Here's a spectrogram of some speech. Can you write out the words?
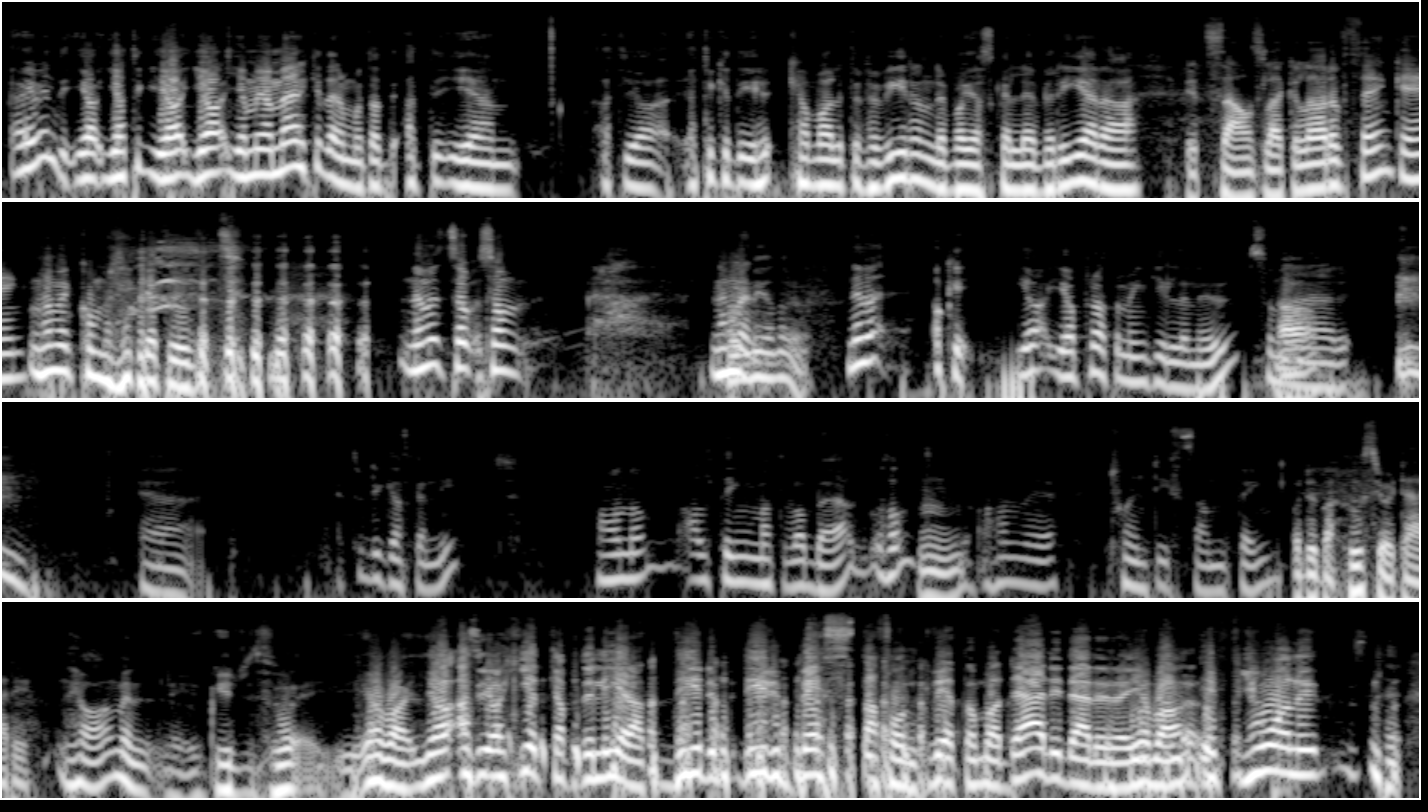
ja, jag vet inte, jag, jag, tycker, jag, jag, ja, men jag märker däremot att, att det är en- att jag, jag tycker det kan vara lite förvirrande vad jag ska leverera It sounds like a lot of thinking. Nej men kommunikativt. nej men som, som Nej Vad men, menar du? nej men okej, jag, jag pratar med en kille nu som Ja. är eh, Jag tror det är ganska nytt för honom, allting med att vara bög och sånt. Mm. Han är 20 something. Och du bara, who's your daddy? Ja men gud, så, jag bara, jag, alltså jag har helt kapitulerat. Det är det, det, är det bästa folk vet. De bara daddy daddy. daddy. Jag bara, if you want it,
